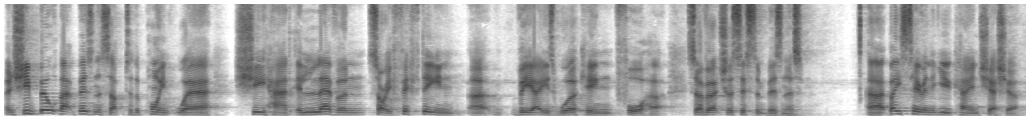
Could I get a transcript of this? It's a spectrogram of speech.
And she built that business up to the point where she had 11, sorry, 15 uh, VAs working for her. So a virtual assistant business. Uh, based here in the UK in Cheshire.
